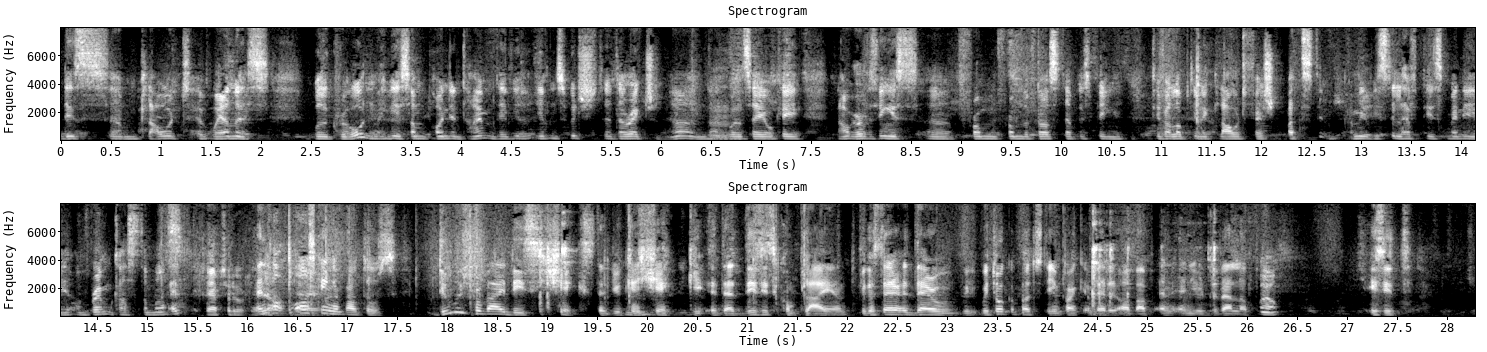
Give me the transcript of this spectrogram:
this um, cloud awareness will grow, and maybe at some point in time they will even switch the direction, yeah? and then we'll say, okay, now everything is uh, from from the first step is being developed in a cloud fashion. But still, I mean, we still have these many on-prem customers. Absolutely. And a- asking about those, do we provide these checks that you can check that this is compliant? Because there, there we, we talk about Steampunk, embedded ABAP, and, and you develop. Well, Is it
